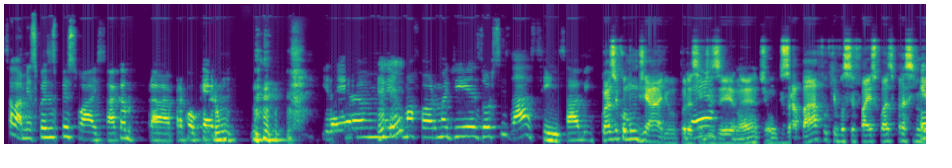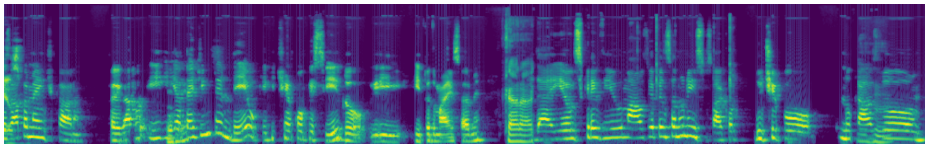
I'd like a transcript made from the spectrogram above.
sei lá, minhas coisas pessoais, saca? Para qualquer um. E daí era uhum. uma forma de exorcizar, assim, sabe? Quase como um diário, por assim é. dizer, né? De um desabafo que você faz quase para si mesmo. Exatamente, cara. Tá ligado? E, uhum. e, até de entender o que, que tinha acontecido e, e tudo mais, sabe? Caraca. E daí eu escrevi o Náusea pensando nisso, saca? Do tipo, no caso. Uhum.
